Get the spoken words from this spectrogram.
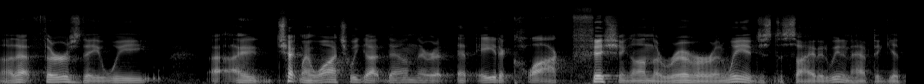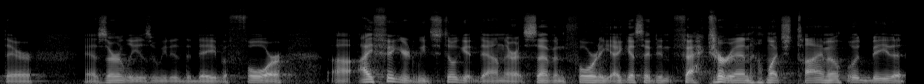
uh, that Thursday we. I checked my watch. We got down there at, at eight o'clock fishing on the river, and we had just decided we didn't have to get there as early as we did the day before. Uh, I figured we'd still get down there at 7:40. I guess I didn't factor in how much time it would be to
